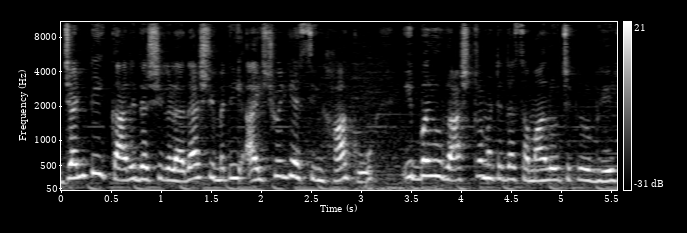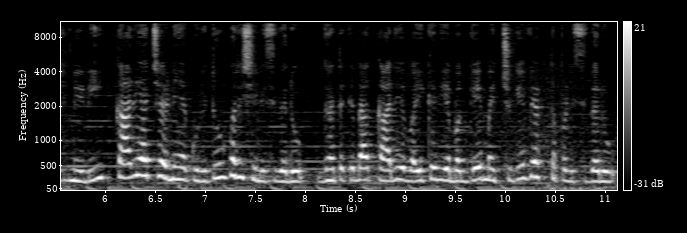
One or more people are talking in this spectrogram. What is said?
ಜಂಟಿ ಕಾರ್ಯದರ್ಶಿಗಳಾದ ಶ್ರೀಮತಿ ಐಶ್ವರ್ಯ ಸಿಂಗ್ ಹಾಗೂ ಇಬ್ಬರು ರಾಷ್ಟ್ರಮಟ್ಟದ ಸಮಾಲೋಚಕರು ಭೇಟಿ ನೀಡಿ ಕಾರ್ಯಾಚರಣೆಯ ಕುರಿತು ಪರಿಶೀಲಿಸಿದರು. ಘಟಕದ ಕಾರ್ಯವೈಖರಿಯ ಬಗ್ಗೆ ಮೆಚ್ಚುಗೆ ವ್ಯಕ್ತಪಡಿಸಿದರು.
